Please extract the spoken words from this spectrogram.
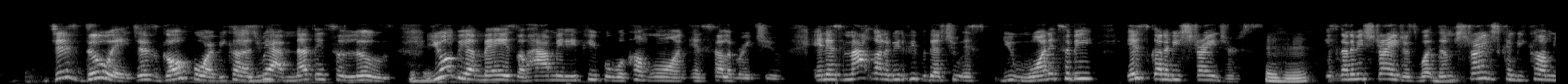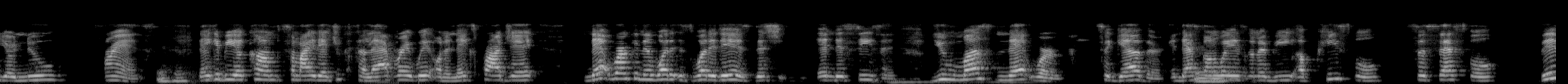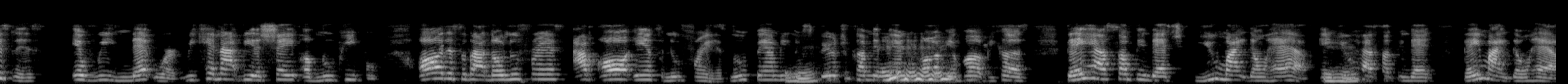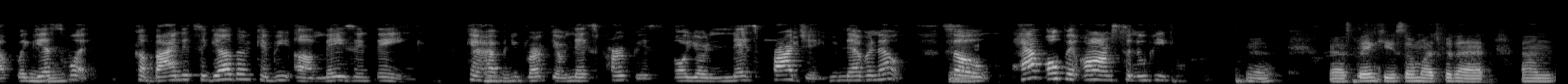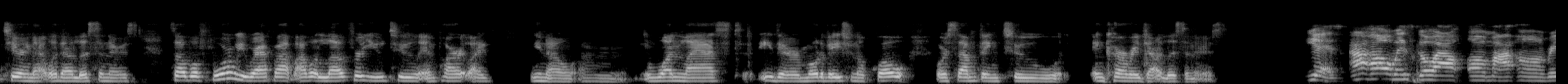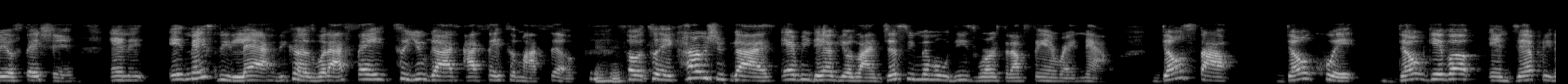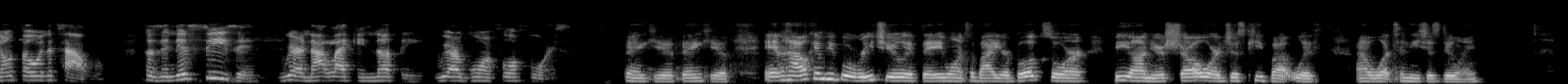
just do it just go for it because you mm-hmm. have nothing to lose mm-hmm. you'll be amazed of how many people will come on and celebrate you and it's not going to be the people that you is you want it to be it's going to be strangers mm-hmm. it's going to be strangers but them strangers can become your new friends mm-hmm. they can become somebody that you can collaborate with on the next project networking and what is what it is this in this season you must network together and that's the only mm-hmm. way it's going to be a peaceful successful business if we network. We cannot be ashamed of new people. All this about no new friends, I'm all in for new friends, new family, mm-hmm. new spiritual coming in all the above because they have something that you might don't have, and mm-hmm. you have something that they might don't have. But mm-hmm. guess what? Combined it together can be an amazing thing. Can help mm-hmm. you birth your next purpose or your next project. You never know. So mm-hmm. have open arms to new people. Yes. Yes, thank you so much for that, um, sharing that with our listeners. So before we wrap up, I would love for you to impart like, you know, um, one last either motivational quote or something to encourage our listeners. Yes, I always go out on my um, radio station and it, it makes me laugh because what I say to you guys, I say to myself. Mm-hmm. So to encourage you guys every day of your life, just remember these words that I'm saying right now don't stop, don't quit, don't give up, and definitely don't throw in the towel. Because in this season, we are not lacking nothing. We are going full force. Thank you. Thank you. And how can people reach you if they want to buy your books or be on your show or just keep up with uh, what Taniesha's doing?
